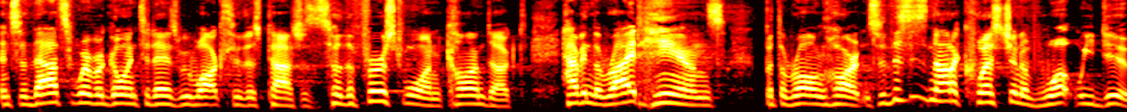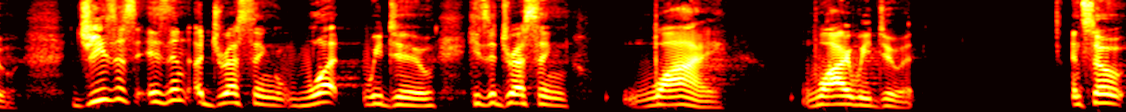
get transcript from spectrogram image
And so that's where we're going today as we walk through this passage. So the first one, conduct, having the right hands but the wrong heart. And so this is not a question of what we do. Jesus isn't addressing what we do, he's addressing why, why we do it. And so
